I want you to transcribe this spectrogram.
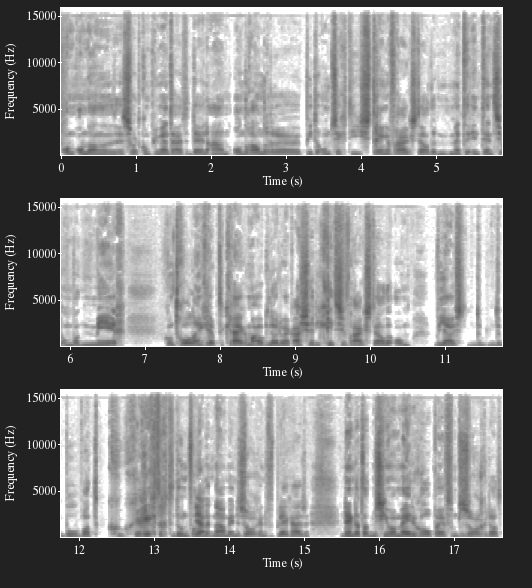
om- om, dan een soort compliment uit te delen aan onder andere Pieter Omtzigt, die strenge vragen stelde met de intentie om wat meer controle en grip te krijgen. Maar ook Lodewijk Asscher, die kritische vragen stelde om juist de, de boel wat gerichter te doen. Vooral Ja. met name in de zorg en de verpleeghuizen. Ik denk dat dat misschien wel mede geholpen heeft om te zorgen dat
